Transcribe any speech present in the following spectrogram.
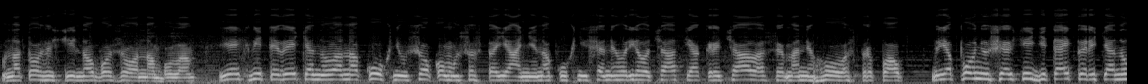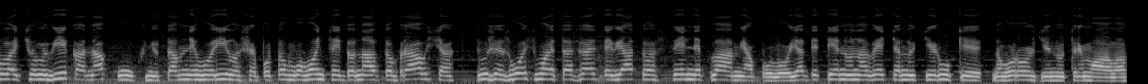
Вона теж сильно обожжена була. Я їх віти витягнула на кухню в шоковому состоянні. На кухні ще не горіло час, я кричала, що в мене голос пропав. Ну я пам'ятаю, що я всіх дітей перетягнула чоловіка на кухню, там не горіло ще, потім вогонь цей до нас добрався. Дуже з восьмого етажа, з дев'ятого сильне плам'я було. Я дитину на витягнуті руки новорождену тримала.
